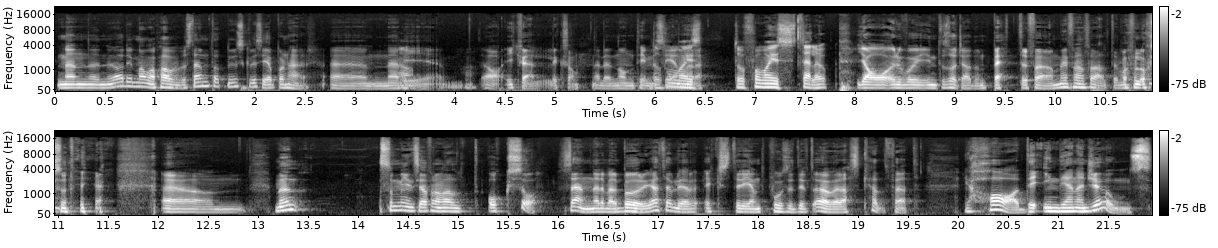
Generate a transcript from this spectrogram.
men nu hade ju mamma och pappa bestämt att nu ska vi se på den här. ehm, när Ja. vi, ja ikväll liksom. Eller någon timme Då senare. ju Då får man ju ställa upp. Ja, och det var ju inte så att jag hade en bättre för mig framförallt. Det var väl också det. Ehm, men så minns jag framförallt också, sen när det väl började, att jag blev extremt positivt överraskad för att Jaha, det är Indiana Jones.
